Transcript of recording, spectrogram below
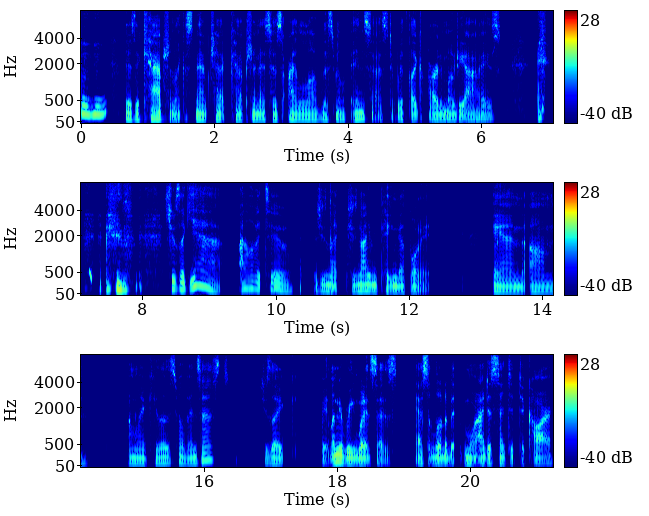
Mm-hmm. There's a caption, like a Snapchat caption. It says, I love the smell of incest with like heart emoji eyes. And she was like, Yeah, I love it too. And she's like, she's not even picking up on it. And um, I'm like, You love the smell of incest? She's like, Wait, let me read what it says. It has a little bit more. I just sent it to Car.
